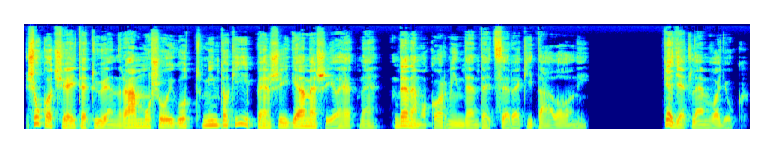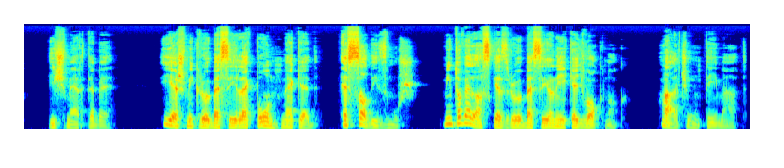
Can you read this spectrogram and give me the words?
Sokat sejtetően rám mosolygott, mint aki éppenséggel mesélhetne, de nem akar mindent egyszerre kitálalni. Kegyetlen vagyok, ismerte be. Ilyesmikről beszélek pont neked. Ez szadizmus. Mint a Velasquezről beszélnék egy vaknak. Váltsunk témát.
